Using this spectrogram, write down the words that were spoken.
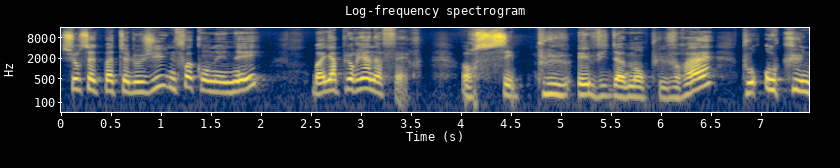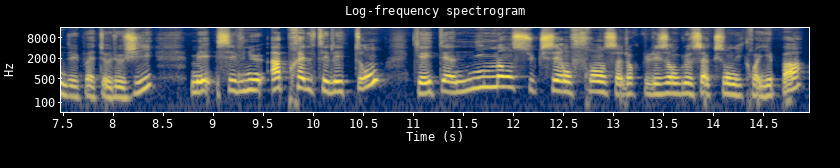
sur cette pathologie, une fois qu'on est né, bah, il n'y a plus rien à faire. Or, c'est plus évidemment plus vrai pour aucune des pathologies, mais c'est venu après le Téléthon, qui a été un immense succès en France, alors que les anglo-saxons n'y croyaient pas.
